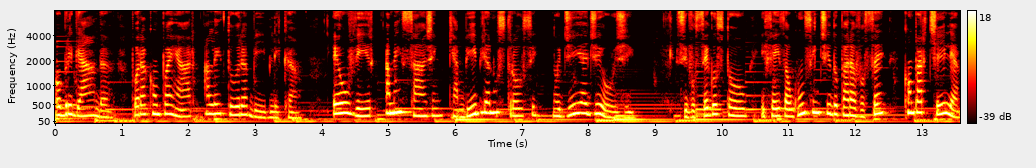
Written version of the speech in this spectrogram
Obrigada por acompanhar a leitura bíblica e ouvir a mensagem que a Bíblia nos trouxe no dia de hoje. Se você gostou e fez algum sentido para você, compartilha.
